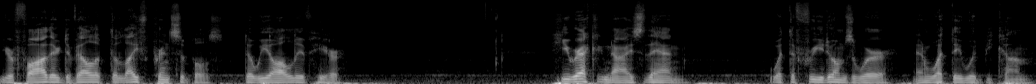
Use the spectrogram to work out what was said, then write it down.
your father developed the life principles that we all live here. He recognized then what the Freedomes were and what they would become.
